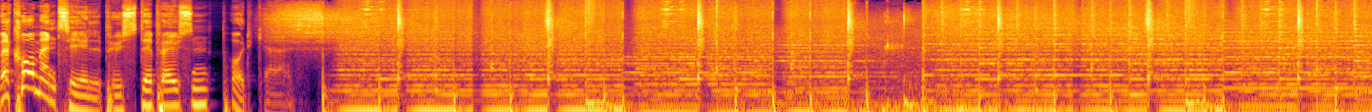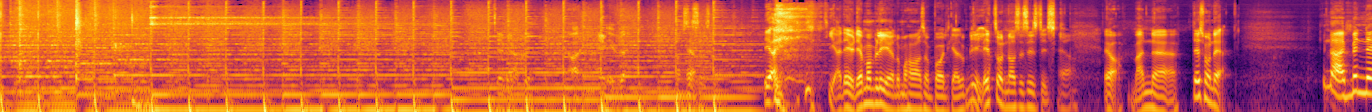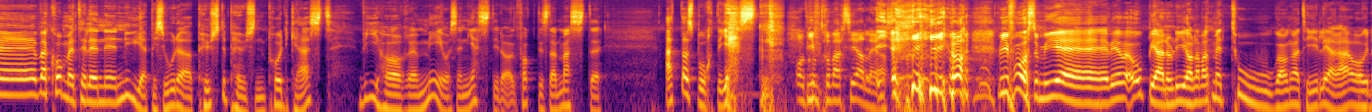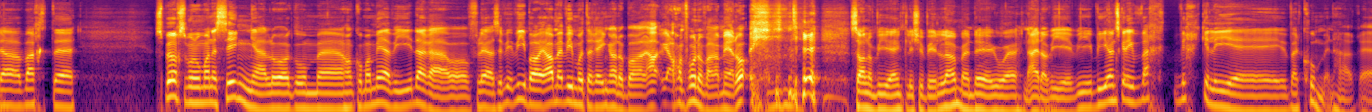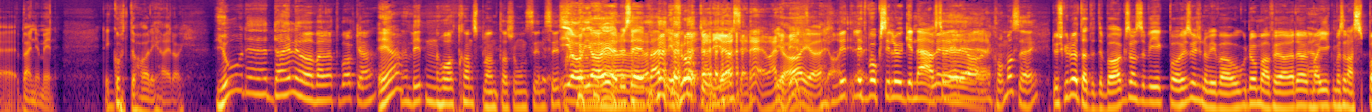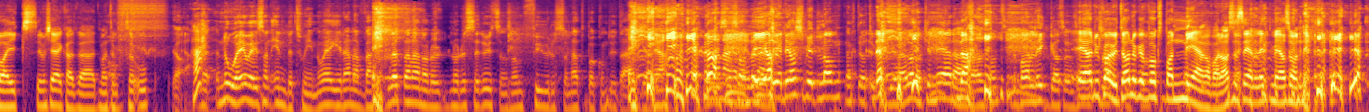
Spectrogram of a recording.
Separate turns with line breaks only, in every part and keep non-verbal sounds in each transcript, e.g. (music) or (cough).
Velkommen til Pustepausen podkast.
Det er
Ja, det. Ja, det er jo det man blir når man har en sånn podcast. Man blir litt sånn narsissistisk.
Ja.
Ja, men uh, det er sånn det er. Nei, men uh, velkommen til en eh, ny episode av Pustepausen podcast. Vi har med oss en gjest i dag. Faktisk den mest etterspurte gjesten. (laughs)
Og kontroversielle (laughs) gjest.
ja, vi får så mye Vi er opp igjennom de. Han har vært med to ganger tidligere, og det har vært spørsmål om han er singel, og om uh, han kommer med videre, og flere. Så vi, vi bare Ja, men vi måtte ringe han og bare Ja, ja han får nå være med, da. (laughs) det, Selv om vi egentlig ikke ville, men det er jo uh, Nei da, vi, vi, vi ønsker deg virkelig uh, velkommen her, Benjamin. Det er godt å ha deg her i dag.
Jo, det er deilig å være tilbake.
Ja.
En liten hårtransplantasjon siden sist.
Ja, ja, ja, du ser veldig flott ut.
Ja, gjør seg det. er Veldig
Ja, ja. Litt, litt voks i luggen der. Så er
ja,
det,
det kommer seg.
du skulle jo tatt det tilbake, sånn som vi gikk på Husker du ikke når vi var ungdommer før? Da man gikk med sånne spikes. Det var ikke jeg kalt det. At man tok sånn opp.
Hæ? Nå er jo jeg sånn in between. Nå er jeg i denne vest, vet den der når du, når du ser ut som en sånn fugl som nettopp har kommet ut av egget.
Ja. (laughs)
Liksom sånn, det,
Ja.
det, det har ikke blitt langt nok til at du kan (laughs) gjøre noe med det. Det bare ligger sånn. sånn
Ja, du kan jo ta noe voks bare nedover, da, så ser det litt mer sånn (laughs) ja.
